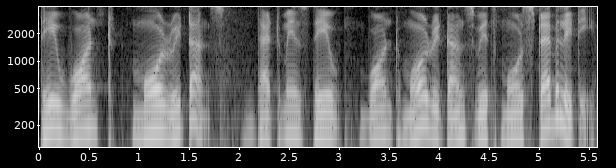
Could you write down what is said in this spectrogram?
they want more returns. That means they want more returns with more stability.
